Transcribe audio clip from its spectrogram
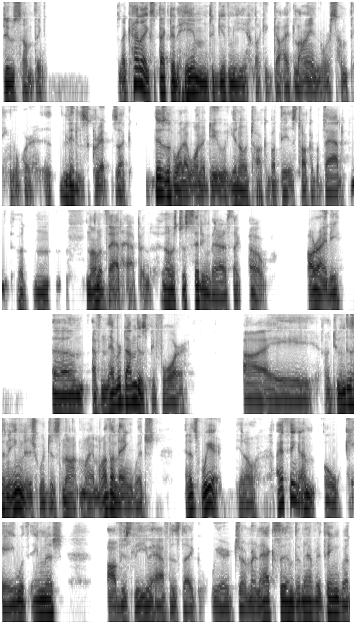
do something. And I kind of expected him to give me like a guideline or something or a little script. It's like, this is what I want to do, you know, talk about this, talk about that. But none of that happened. And I was just sitting there. It's like, oh, alrighty. Um, I've never done this before. I I am doing this in English, which is not my mother language. And it's weird, you know. I think I'm okay with English. Obviously, you have this like weird German accent and everything, but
